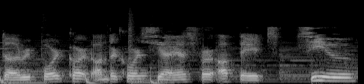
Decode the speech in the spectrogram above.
the report card underscore CIS for updates. See you!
